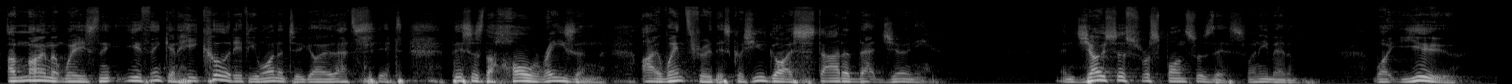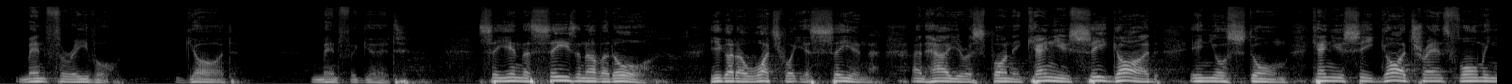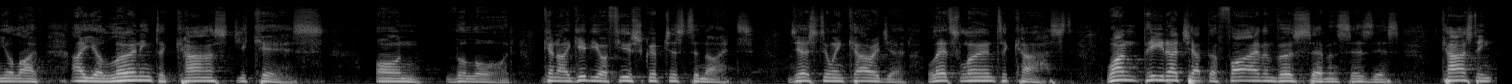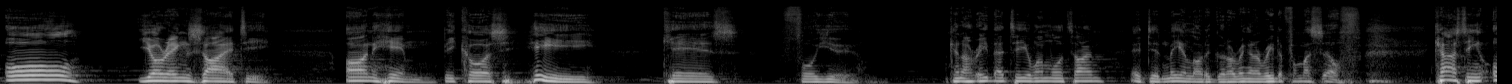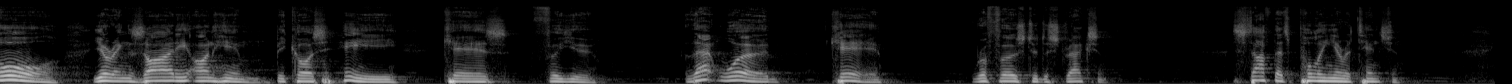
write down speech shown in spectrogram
A moment where he's think, you're thinking he could, if he wanted to, go, That's it. This is the whole reason I went through this because you guys started that journey. And Joseph's response was this when he met him What you meant for evil, God meant for good. See, in the season of it all, you got to watch what you're seeing and how you're responding. Can you see God in your storm? Can you see God transforming your life? Are you learning to cast your cares on the Lord? Can I give you a few scriptures tonight just to encourage you? Let's learn to cast. 1 Peter chapter 5 and verse 7 says this casting all your anxiety on him because he cares for you. Can I read that to you one more time? It did me a lot of good. I'm going to read it for myself. Casting all your anxiety on him because he cares for you. That word, care, refers to distraction, stuff that's pulling your attention.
